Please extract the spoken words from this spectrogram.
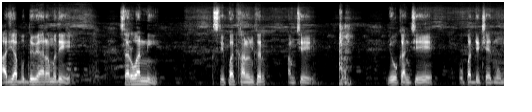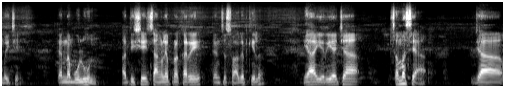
आज या बुद्धविहारामध्ये सर्वांनी श्रीपाद खानोलकर आमचे युवकांचे उपाध्यक्ष आहेत मुंबईचे त्यांना बोलवून अतिशय चांगल्या प्रकारे त्यांचं स्वागत केलं. ह्या एरियाच्या समस्या ज्या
